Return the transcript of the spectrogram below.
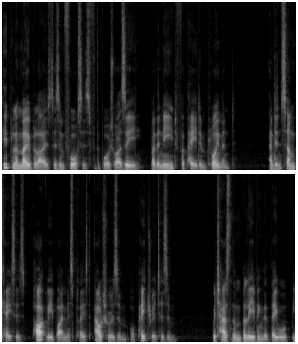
People are mobilized as enforcers for the bourgeoisie by the need for paid employment, and in some cases partly by misplaced altruism or patriotism, which has them believing that they will be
